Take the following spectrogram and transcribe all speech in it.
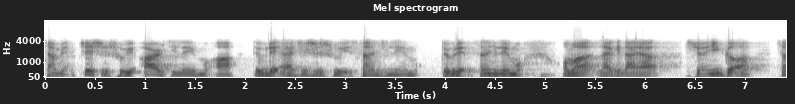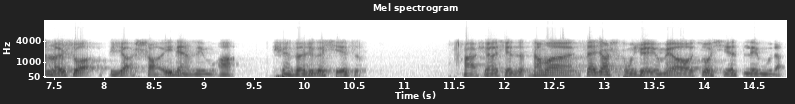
下面，这是属于二级类目啊，对不对？哎，这是属于三级类目，对不对？三级类目，我们来给大家选一个啊，相对来说比较少一点的类目啊，选择这个鞋子啊，选择鞋子。咱们在教室同学有没有做鞋子类目的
